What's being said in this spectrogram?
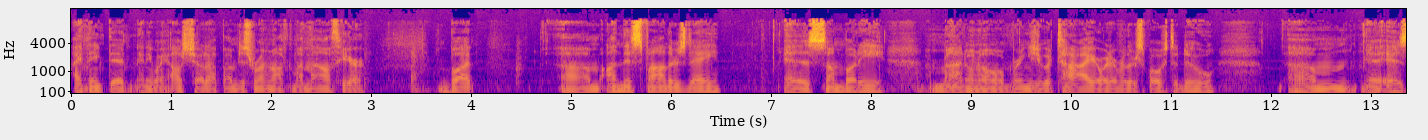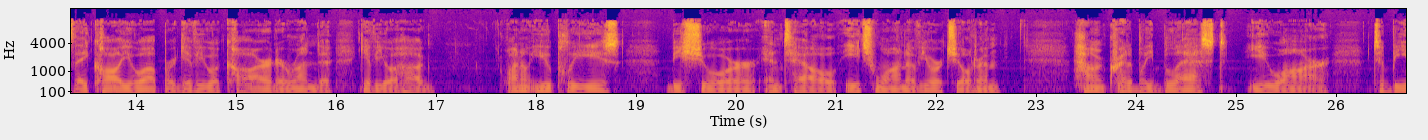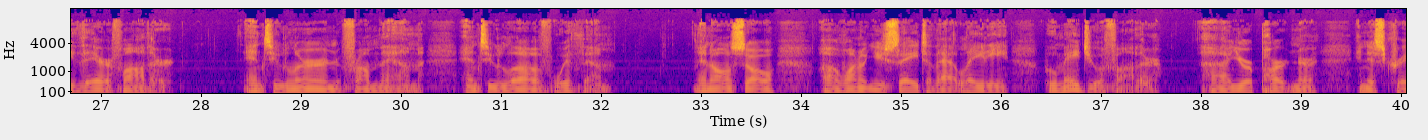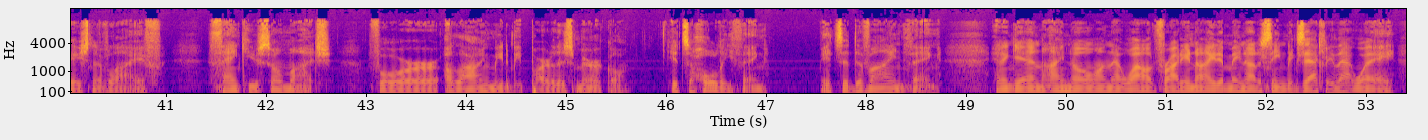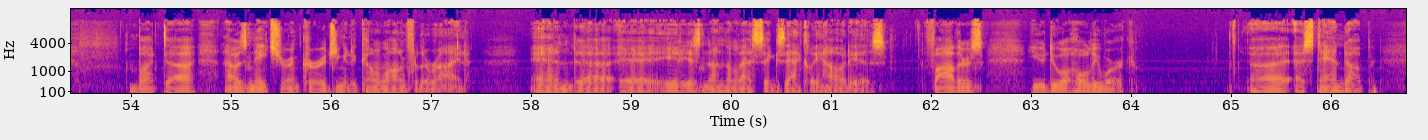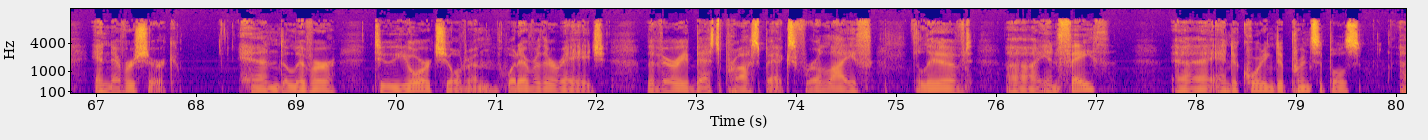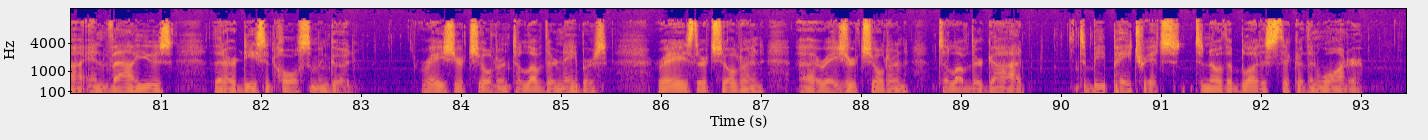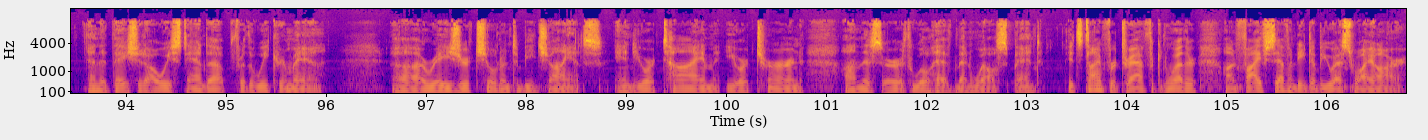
I think that anyway. I'll shut up. I'm just running off my mouth here, but um, on this Father's Day, as somebody, I don't know, brings you a tie or whatever they're supposed to do, um, as they call you up or give you a card or run to give you a hug, why don't you please be sure and tell each one of your children how incredibly blessed you are to be their father and to learn from them and to love with them. And also, uh, why don't you say to that lady who made you a father, uh, your partner in this creation of life, Thank you so much for allowing me to be part of this miracle. It's a holy thing. It's a divine thing. And again, I know on that wild Friday night, it may not have seemed exactly that way, but uh, that was nature encouraging you to come along for the ride. And uh, it is nonetheless exactly how it is. Fathers, you do a holy work. Uh, stand up and never shirk and deliver to your children, whatever their age, the very best prospects for a life lived uh, in faith uh, and according to principles uh, and values that are decent, wholesome, and good. Raise your children to love their neighbors. Raise their children. Uh, raise your children to love their God, to be patriots, to know that blood is thicker than water, and that they should always stand up for the weaker man. Uh, raise your children to be giants, and your time, your turn on this earth will have been well spent. It's time for traffic and weather on 570 WSYR.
